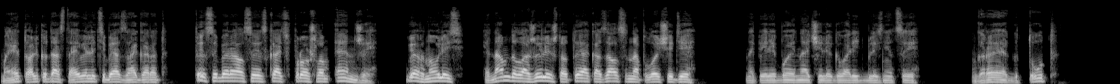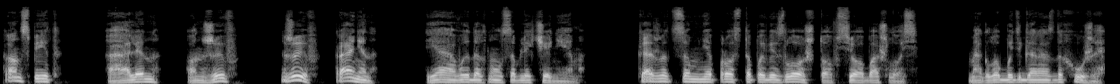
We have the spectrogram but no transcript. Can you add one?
Мы только доставили тебя за город. Ты собирался искать в прошлом Энджи. Вернулись, и нам доложили, что ты оказался на площади. На перебой начали говорить близнецы. Грег тут? Он спит. Ален? Он жив? Жив, ранен. Я выдохнул с облегчением. Кажется, мне просто повезло, что все обошлось. Могло быть гораздо хуже.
